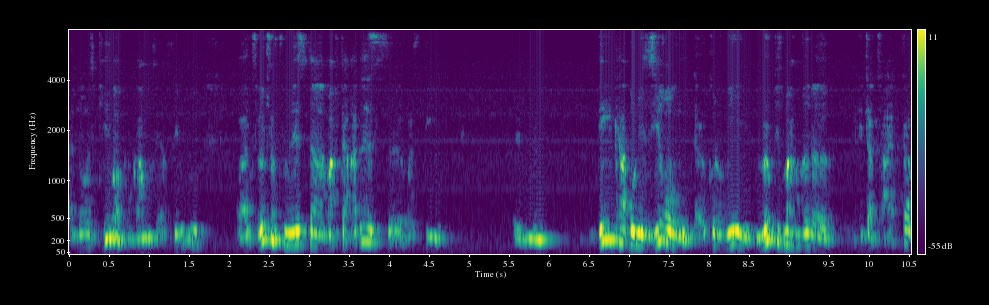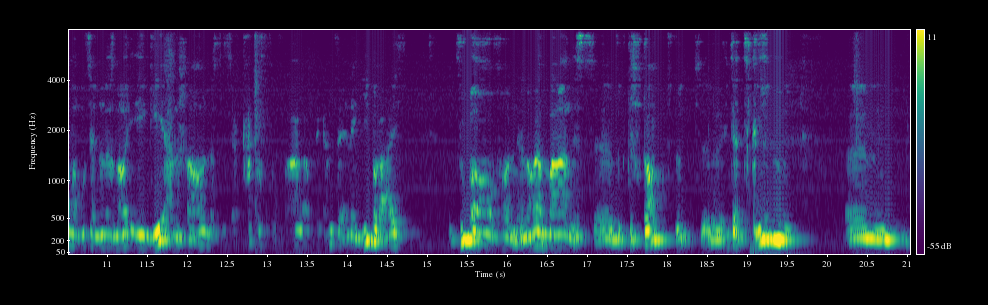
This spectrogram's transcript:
ein neues Klimaprogramm zu erfinden. Als Wirtschaftsminister macht er alles, äh, was die Dekarbonisierung der Ökonomie möglich machen würde, hintertreibt er. Man muss ja nur das neue EEG anschauen. Das ist ja katastrophal. Auch der ganze Energiebereich, der Zubau von Erneuerbaren ist, wird gestoppt, wird hintertrieben. Ähm,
